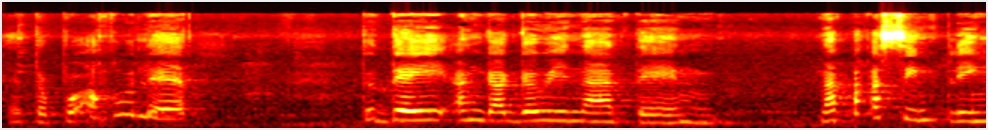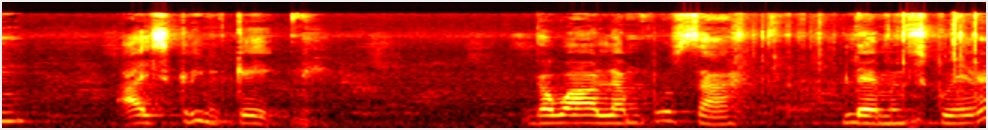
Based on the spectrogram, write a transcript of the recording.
Ito po ako ulit. Today, ang gagawin natin, napakasimpleng ice cream cake. Gawa lang po sa lemon square,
